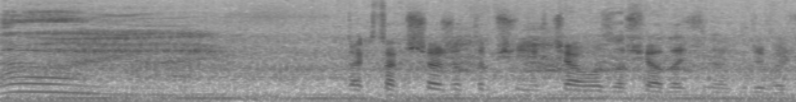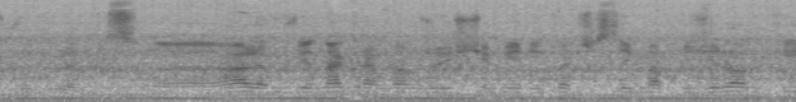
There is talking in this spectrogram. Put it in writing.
Ej, ej. Tak, tak szczerze, to mi się nie chciało zasiadać i nagrywać w ogóle nic. No, ale mówię, nagram wam, żebyście mieli chociaż z tej mapy zielonki.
